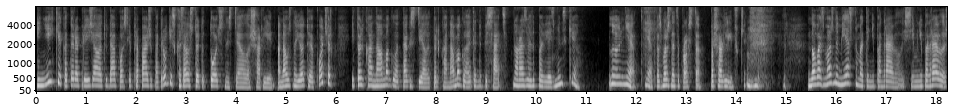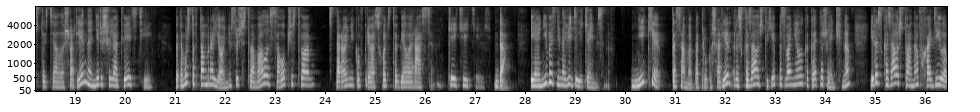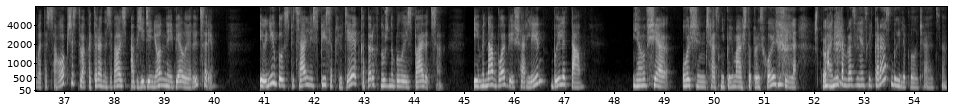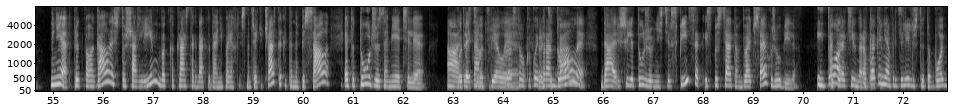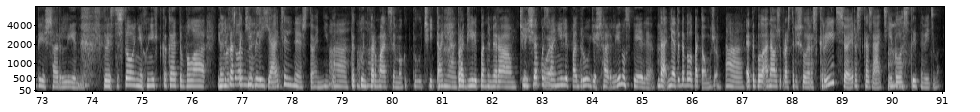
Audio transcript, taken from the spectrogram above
и Ники, которая приезжала туда после пропажи подруги, сказала, что это точно сделала Шарлин. Она узнает ее почерк, и только она могла так сделать, только она могла это написать. Но разве это по-ведьмински? Ну нет, нет, возможно, это просто по-шарлински. Но, возможно, местным это не понравилось. Им не понравилось, что сделала Шарлин, и они решили ответить ей. Потому что в том районе существовало сообщество сторонников превосходства белой расы. Кей-кей-кей. Да. И они возненавидели Джеймисонов. Ники, та самая подруга Шарлин, рассказала, что ей позвонила какая-то женщина и рассказала, что она входила в это сообщество, которое называлось «Объединенные белые рыцари». И у них был специальный список людей, от которых нужно было избавиться. И имена Бобби и Шарлин были там. Я вообще очень сейчас не понимаю, что происходит сильно. Что? Они там разве несколько раз были, получается? Ну нет, предполагалось, что Шарлин вот как раз тогда, когда они поехали смотреть участок, это написала, это тут же заметили а, вот эти вот белые просто какой-то радикалы. Да, решили тут же внести в список, и спустя там два часа их уже убили. И то, оперативно работают. И как они определили, что это Бобби и Шарлин? То есть что у них? У них какая-то была да Они просто такие влиятельные, что они а, вот такую ага. информацию могут получить. Там, пробили по номерам. И еще позвонили подруге Шарлин, успели? Да, нет, это было потом уже. А. Это было, она уже просто решила раскрыть все и рассказать. Ей а. было стыдно, видимо.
